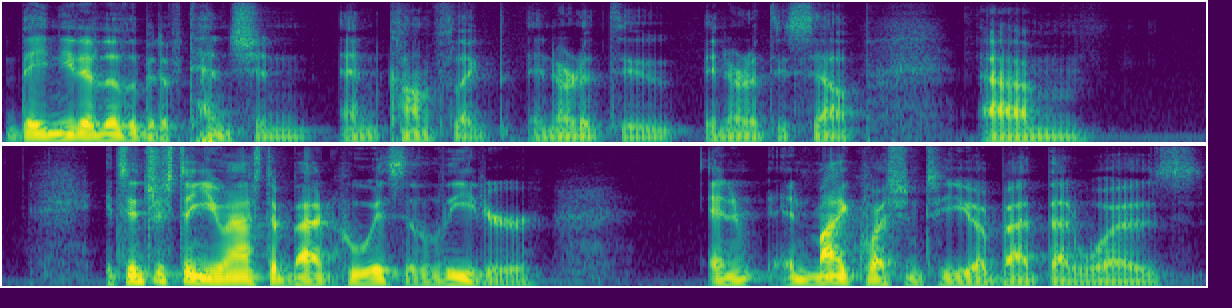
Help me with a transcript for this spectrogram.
they need a little bit of tension and conflict in order to in order to sell. Um, it's interesting you asked about who is a leader, and and my question to you about that was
